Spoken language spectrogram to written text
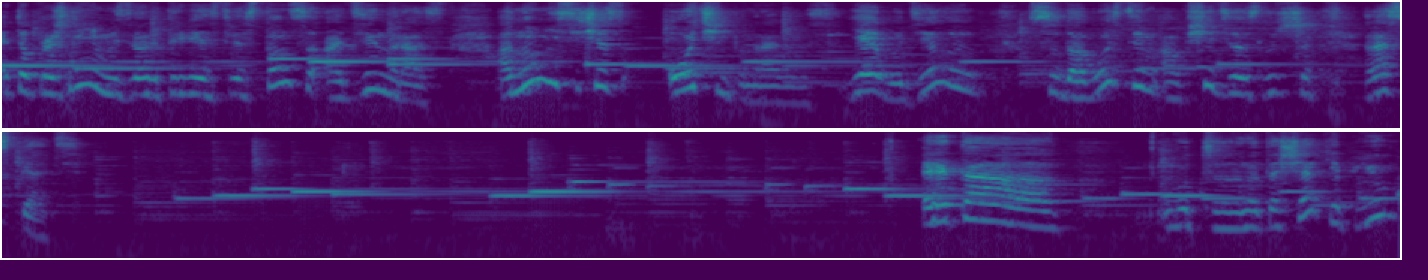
Это упражнение мы сделали приветствие стонцу один раз. Оно мне сейчас очень понравилось. Я его делаю с удовольствием, а вообще делать лучше раз пять. Это вот натощак я пью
